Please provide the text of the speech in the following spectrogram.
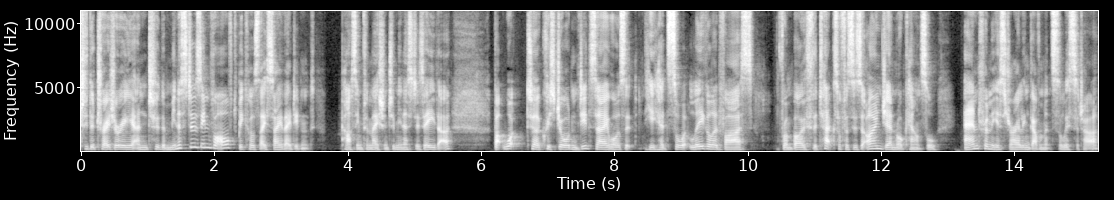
to the Treasury and to the ministers involved because they say they didn't pass information to ministers either. But what uh, Chris Jordan did say was that he had sought legal advice from both the tax office's own general counsel and from the Australian government solicitor.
